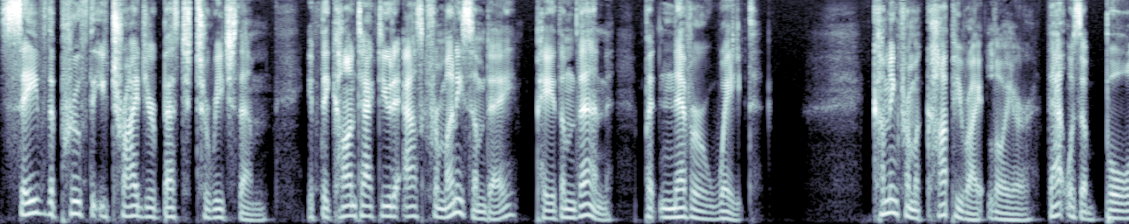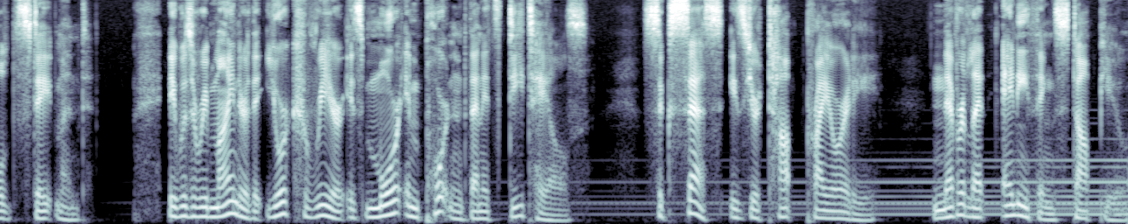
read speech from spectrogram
Save the proof that you tried your best to reach them. If they contact you to ask for money someday, pay them then, but never wait. Coming from a copyright lawyer, that was a bold statement. It was a reminder that your career is more important than its details. Success is your top priority. Never let anything stop you.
